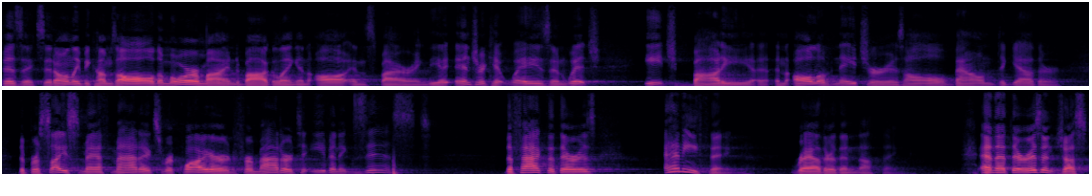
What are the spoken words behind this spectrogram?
physics, it only becomes all the more mind boggling and awe inspiring. The intricate ways in which each body uh, and all of nature is all bound together. The precise mathematics required for matter to even exist. The fact that there is anything rather than nothing. And that there isn't just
